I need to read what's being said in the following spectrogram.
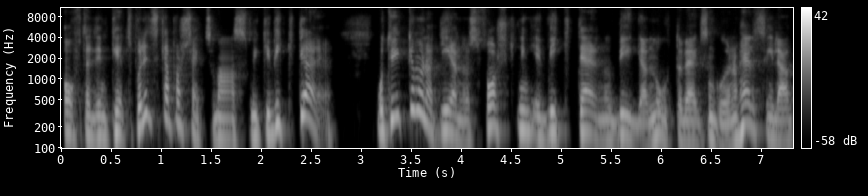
ofta identitetspolitiska projekt som är mycket viktigare. Och tycker man att genusforskning är viktigare än att bygga en motorväg som går genom Hälsingland,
